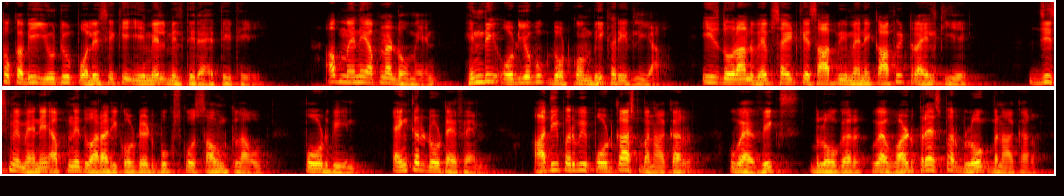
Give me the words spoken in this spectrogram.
तो कभी यूट्यूब पॉलिसी की ईमेल मिलती रहती थी। अब मैंने अपना डोमेन हिंदी डॉट कॉम भी खरीद लिया। इस दौरान वेबसाइट के साथ भी मैंने काफ़ी ट्रायल किए जिसमें मैंने अपने द्वारा रिकॉर्डेड बुक्स को SoundCloud Podbean Anchor dot FM आदि पर भी पॉडकास्ट बनाकर, वह विक्स ब्लॉगर व वर्ड पर ब्लॉग बनाकर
